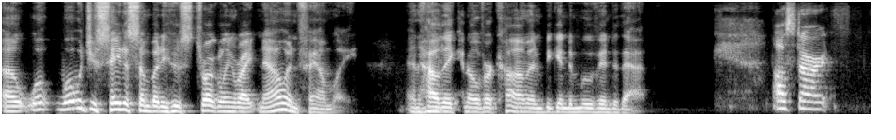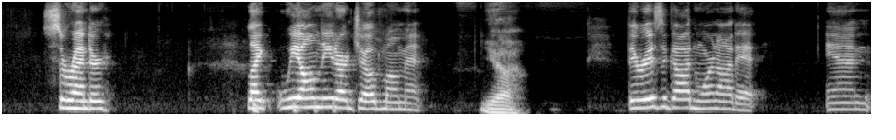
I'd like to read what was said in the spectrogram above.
Uh, what what would you say to somebody who's struggling right now in family, and how mm-hmm. they can overcome and begin to move into that? I'll start. Surrender. Like we all need our Job moment. Yeah. There is a God, and we're not it. And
